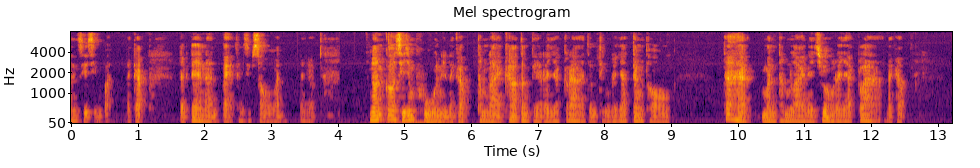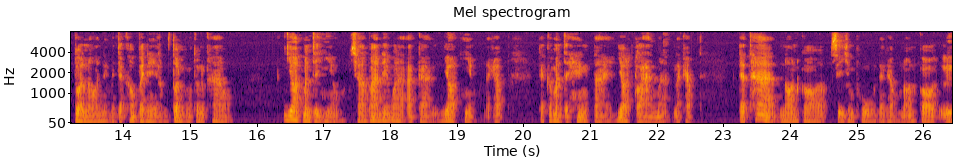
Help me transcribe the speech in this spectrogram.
35-40 วันนะครับดักแด้นาน 8-12 วันนะครับนอนกอสีชมพูเนี่ยนะครับทำลายข้าวตั้งแต่ระยะกล้าจนถึงระยะตั้งท้อง ถ้าหากมันทำลายในช่วงระยะกล้านะครับ ตัวนอนเนี่ยมันจะเข้าไปในลำต้นของต้นข้าว ยอดมันจะเหี่ยว ชาวบ้านเรียกว่าอาการยอดเหี่ยวนะครับแล้วก็มันจะแห้งตายยอดกลางมานะครับ แต่ถ้านอนกอสีชมพูนะครับนอนกอหรือ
